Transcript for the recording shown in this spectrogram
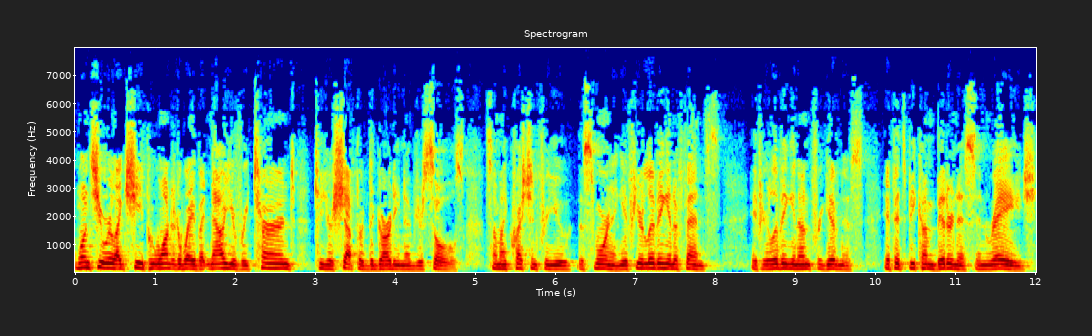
Once you were like sheep who wandered away, but now you've returned to your shepherd, the guardian of your souls. So, my question for you this morning if you're living in offense, if you're living in unforgiveness, if it's become bitterness and rage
